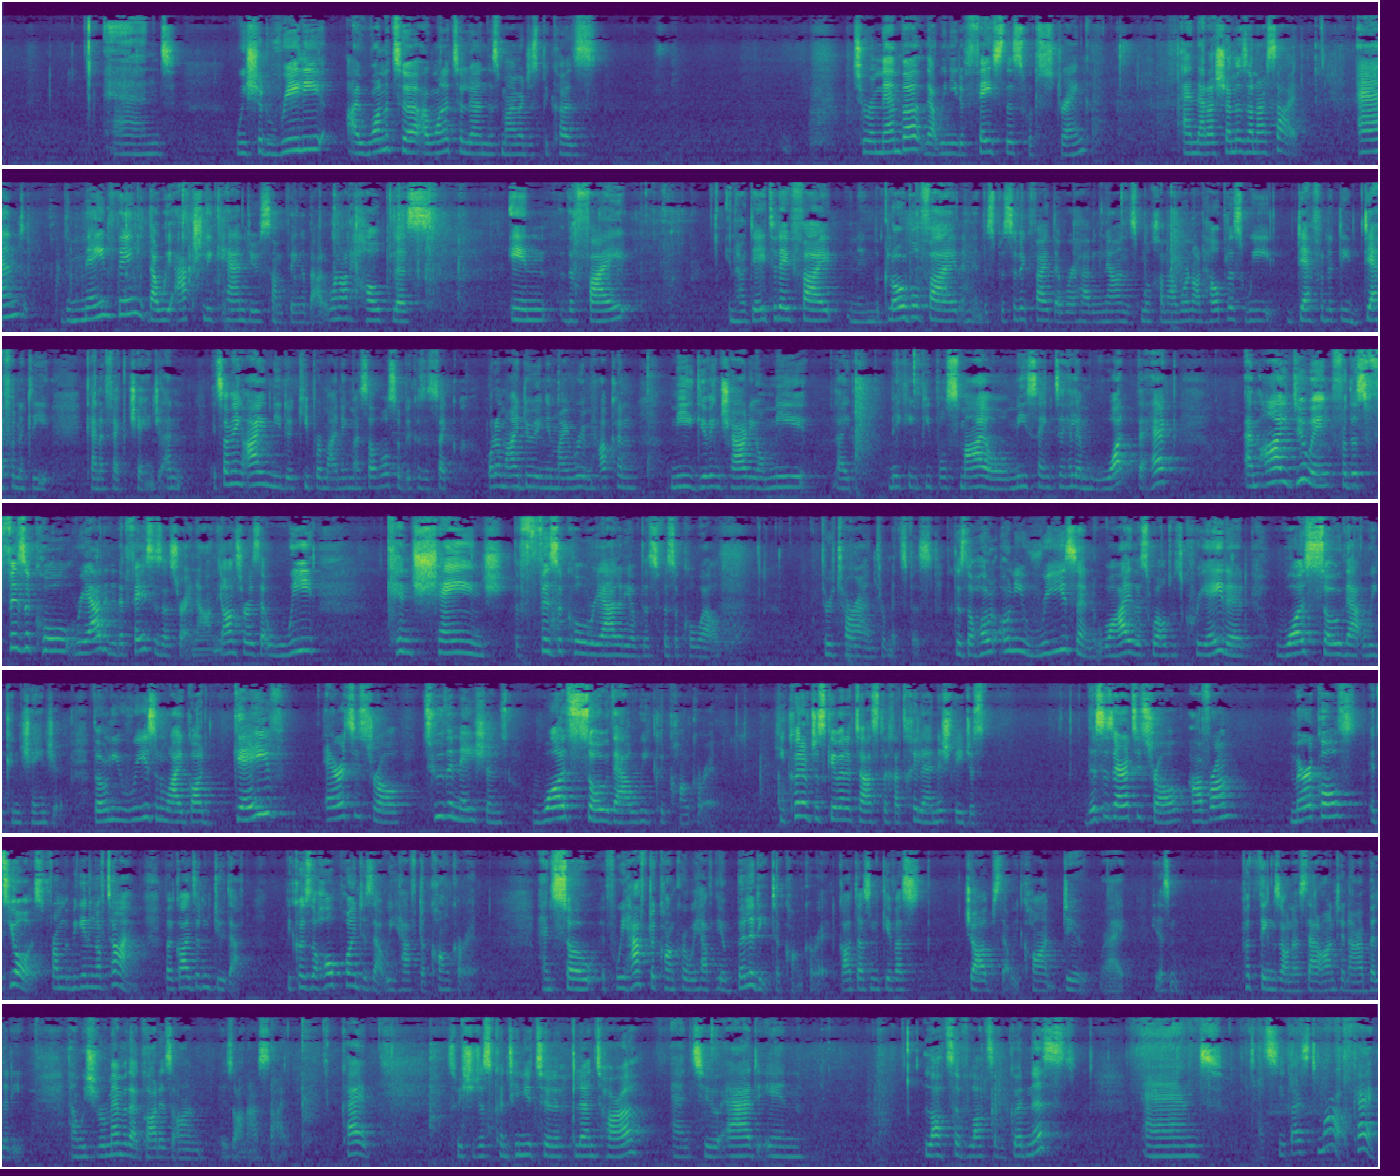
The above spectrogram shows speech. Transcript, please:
And we should really I wanted to I wanted to learn this mimer just because to remember that we need to face this with strength and that Hashem is on our side. And the main thing that we actually can do something about it. We're not helpless in the fight in our day to day fight and in the global fight and in the specific fight that we're having now in this milchama, we're not helpless. We definitely, definitely can affect change. And it's something I need to keep reminding myself also because it's like, what am I doing in my room? How can me giving charity or me like making people smile or me saying Tehillim, what the heck am I doing for this physical reality that faces us right now? And the answer is that we can change the physical reality of this physical world through Torah and through mitzvahs. Because the whole, only reason why this world was created was so that we can change it. The only reason why God gave Eretz Yisrael to the nations was so that we could conquer it. He could have just given it to us initially, just this is Eretz Yisrael, Avram, miracles, it's yours from the beginning of time. But God didn't do that because the whole point is that we have to conquer it. And so, if we have to conquer, we have the ability to conquer it. God doesn't give us jobs that we can't do, right? He doesn't put things on us that aren't in our ability. And we should remember that God is on is on our side. Okay? So we should just continue to learn Torah and to add in lots of lots of goodness. And I'll see you guys tomorrow. Okay.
